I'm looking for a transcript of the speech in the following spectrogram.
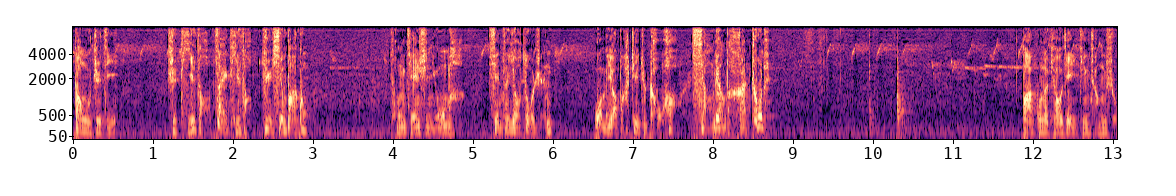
当务之急是提早再提早举行罢工。从前是牛马，现在要做人，我们要把这句口号响亮的喊出来。罢工的条件已经成熟。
